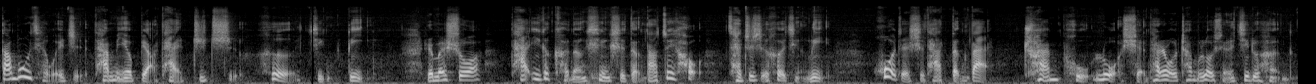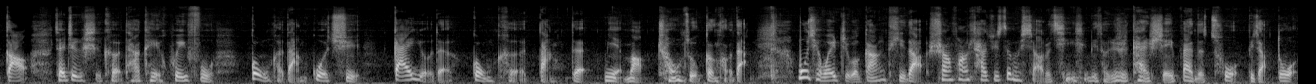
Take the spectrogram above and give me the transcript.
到目前为止，他没有表态支持贺锦丽。人们说，他一个可能性是等到最后才支持贺锦丽，或者是他等待川普落选。他认为川普落选的几率很高，在这个时刻，他可以恢复共和党过去。该有的共和党的面貌，重组共和党。目前为止，我刚刚提到双方差距这么小的情形里头，就是看谁犯的错比较多。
